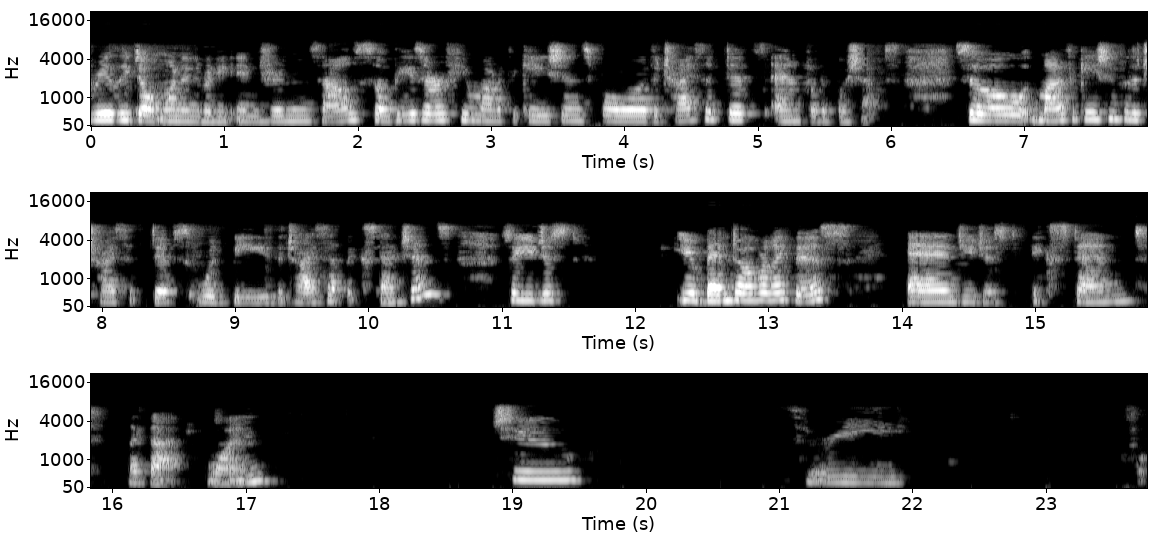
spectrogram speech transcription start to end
really don't want anybody to injure themselves. So these are a few modifications for the tricep dips and for the push-ups. So modification for the tricep dips would be the tricep extensions. So you just, you bend over like this and you just extend like that. One, two, three, four.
